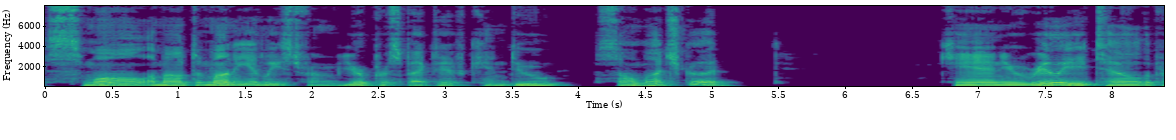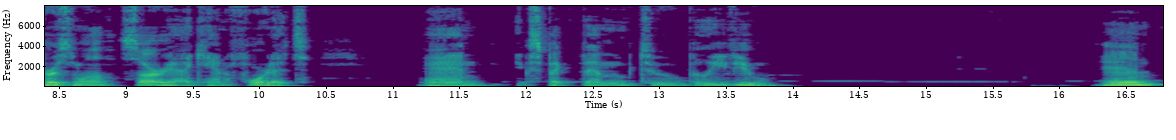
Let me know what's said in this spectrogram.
small amount of money, at least from your perspective, can do so much good. Can you really tell the person, well, sorry, I can't afford it, and expect them to believe you? And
